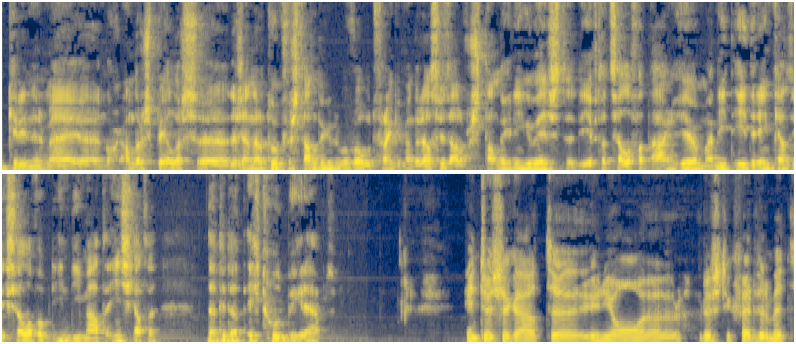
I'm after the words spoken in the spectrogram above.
Ik herinner mij uh, nog andere spelers. Uh, er zijn daar ook verstandiger. Bijvoorbeeld Frankie van der Elst is daar verstandiger in geweest. Uh, die heeft dat zelf wat aangegeven. Maar niet iedereen kan zichzelf op, in die mate inschatten dat hij dat echt goed begrijpt. Intussen gaat Union rustig verder met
